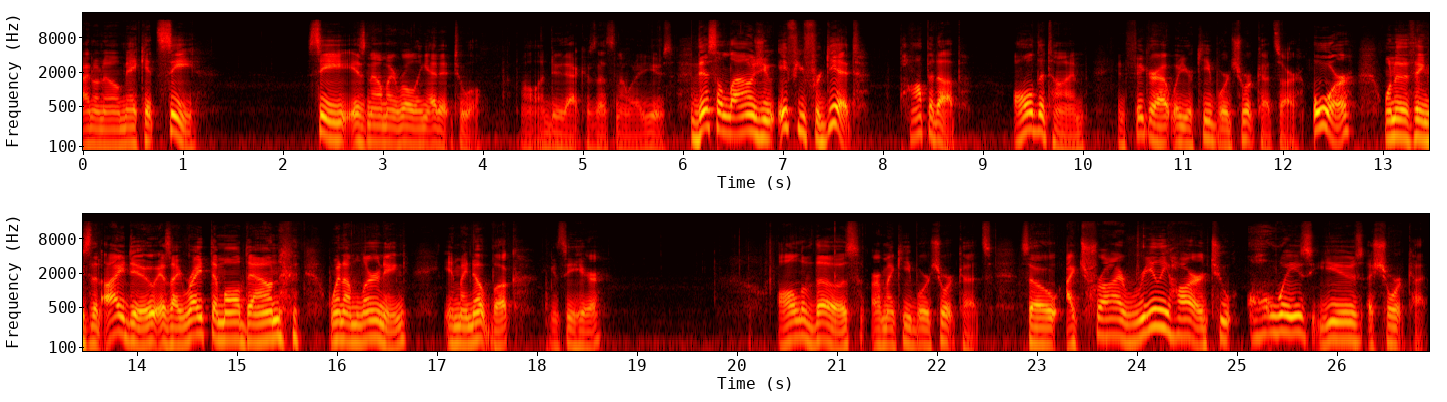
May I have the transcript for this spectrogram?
I don't know, make it C. C is now my rolling edit tool. I'll undo that because that's not what I use. This allows you, if you forget, pop it up all the time and figure out what your keyboard shortcuts are. Or one of the things that I do is I write them all down when I'm learning in my notebook. You can see here. All of those are my keyboard shortcuts. So I try really hard to always use a shortcut.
